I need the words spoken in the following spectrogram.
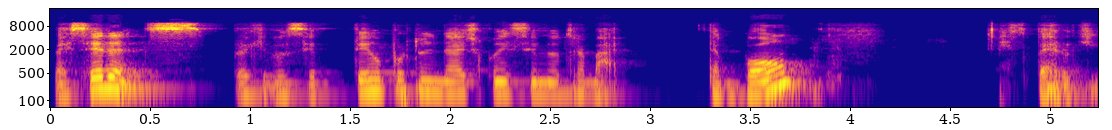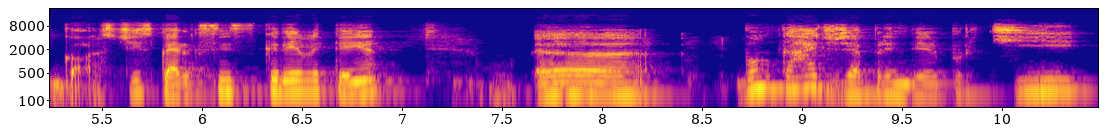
vai ser antes, para que você tenha a oportunidade de conhecer meu trabalho. Tá bom? Espero que goste. Espero que se inscreva e tenha uh, vontade de aprender, porque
